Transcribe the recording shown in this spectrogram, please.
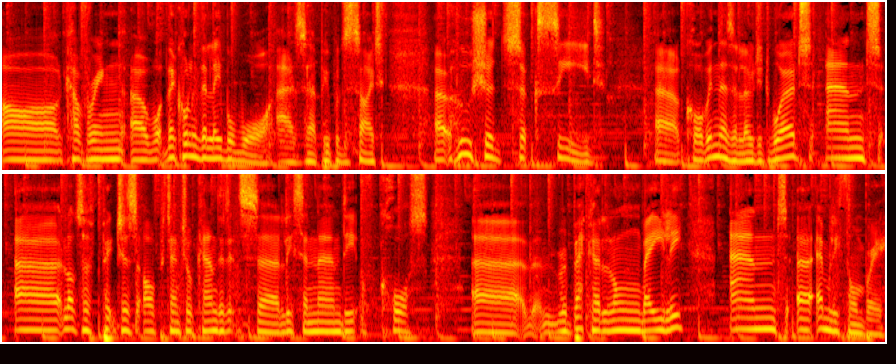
are covering uh, what they're calling the Labour War as uh, people decide uh, who should succeed. Uh, Corbyn, there's a loaded word, and uh, lots of pictures of potential candidates. Uh, Lisa Nandy, of course, Rebecca Long Bailey, and uh, Emily Thornberry.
